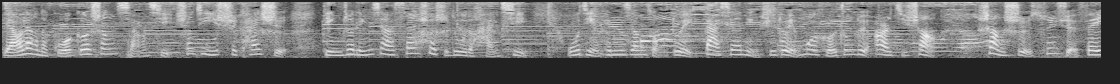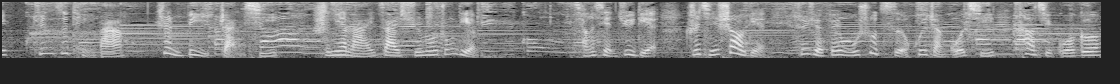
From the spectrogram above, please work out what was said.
嘹亮的国歌声响起，升旗仪式开始。顶着零下三摄氏度的寒气，武警黑龙江总队大兴安岭支队漠河中队二级上上士孙雪飞军姿挺拔。振臂展旗，十年来在巡逻终点、抢险据点、执勤哨点，孙雪飞无数次挥展国旗，唱起国歌。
